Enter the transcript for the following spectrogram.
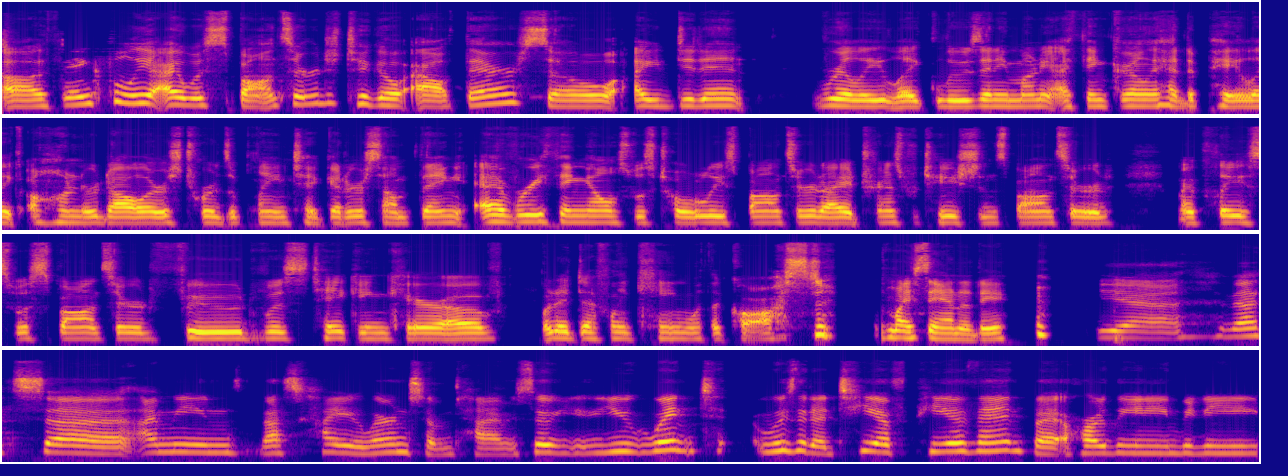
Uh thankfully I was sponsored to go out there, so I didn't really like lose any money. I think I only had to pay like a hundred dollars towards a plane ticket or something. Everything else was totally sponsored. I had transportation sponsored, my place was sponsored, food was taken care of, but it definitely came with a cost. my sanity. Yeah, that's uh I mean, that's how you learn sometimes. So you, you went was it a TFP event but hardly anybody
